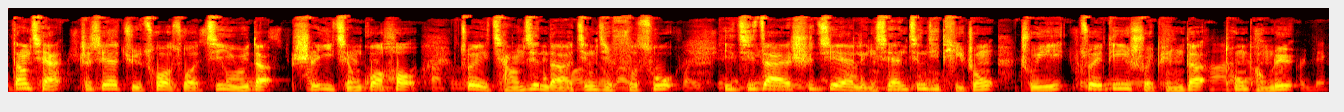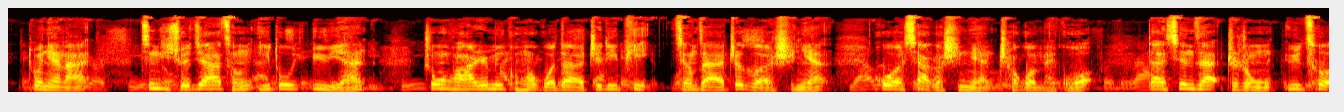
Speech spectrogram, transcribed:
当前这些举措所基于的是疫情过后最强劲的经济复苏，以及在世界领先经济体中处于最低水平的通膨率。多年来，经济学家曾一度预言，中华人民共和国的 GDP 将在这个十年或下个十年超过美国，但现在这种预测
